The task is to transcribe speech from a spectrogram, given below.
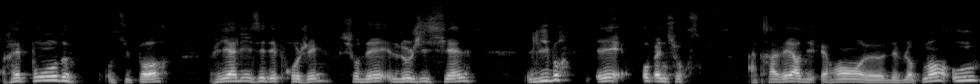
répondre au support, réaliser des projets sur des logiciels libres et open source à travers différents développements ou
